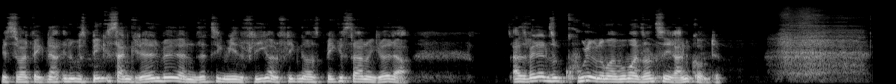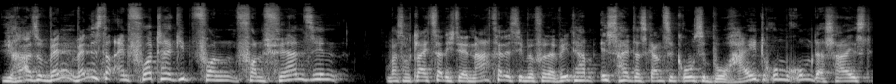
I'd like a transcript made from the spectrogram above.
wisst ihr was, wenn ich nach, in Usbekistan grillen will, dann setze ich mich in den Flieger und fliege nach Usbekistan und grill da. Also wenn dann so coole Nummern, wo man sonst nicht rankommt. Ja, also wenn, wenn es dann einen Vorteil gibt von, von Fernsehen, was auch gleichzeitig der Nachteil ist, den wir vorhin erwähnt haben, ist halt das ganze große Bohai drumrum. Das heißt,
